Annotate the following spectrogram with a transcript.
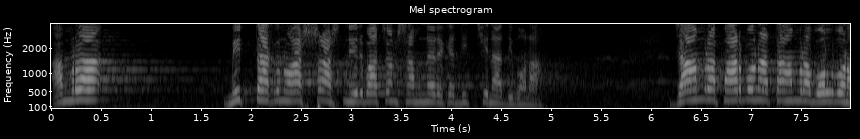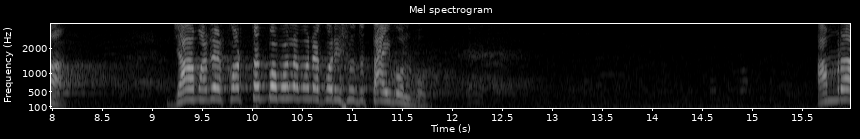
আমরা মিথ্যা কোনো আশ্বাস নির্বাচন সামনে রেখে দিচ্ছি না, দিব না। যা আমরা পারব না, তা আমরা বলব না। যা আমাদের কর্তব্য বলে মনে করি, শুধু তাই বলব। আমরা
